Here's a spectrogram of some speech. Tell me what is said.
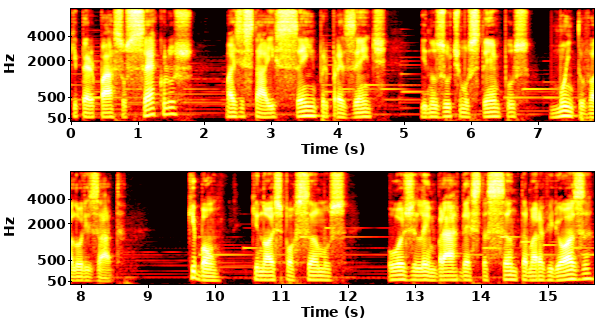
que perpassa os séculos, mas está aí sempre presente e nos últimos tempos muito valorizado. Que bom que nós possamos hoje lembrar desta santa maravilhosa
